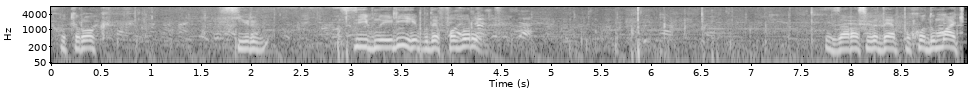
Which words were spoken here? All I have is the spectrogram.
Хуторок сір срібної ліги буде фаворит. І зараз веде по ходу матчу.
